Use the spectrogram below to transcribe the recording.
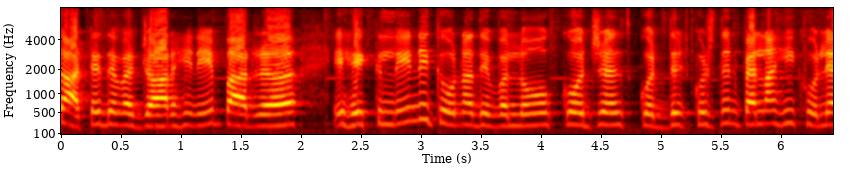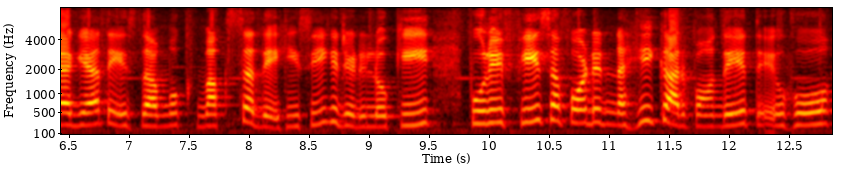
ਘਾਟੇ ਦੇ ਵਿੱਚ ਜਾ ਰਹੇ ਨੇ, ਪਰ ਇਹ ਕਲੀਨਿਕ ਉਹਨਾਂ ਦੇ ਵੱਲੋਂ ਕੁਝ ਕੁਝ ਦਿਨ ਪਹਿਲਾਂ ਹੀ ਖੋਲਿਆ ਗਿਆ ਤੇ ਇਸ ਦਾ ਮੁੱਖ ਮਕਸਦ ਇਹੀ ਸੀ ਕਿ ਜਿਹੜੇ ਲੋਕੀ ਪੂਰੀ ਫੀਸ ਅਫੋਰਡ ਨਹੀਂ ਕਰ ਪਾਉਂਦੇ ਤੇ ਉਹ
